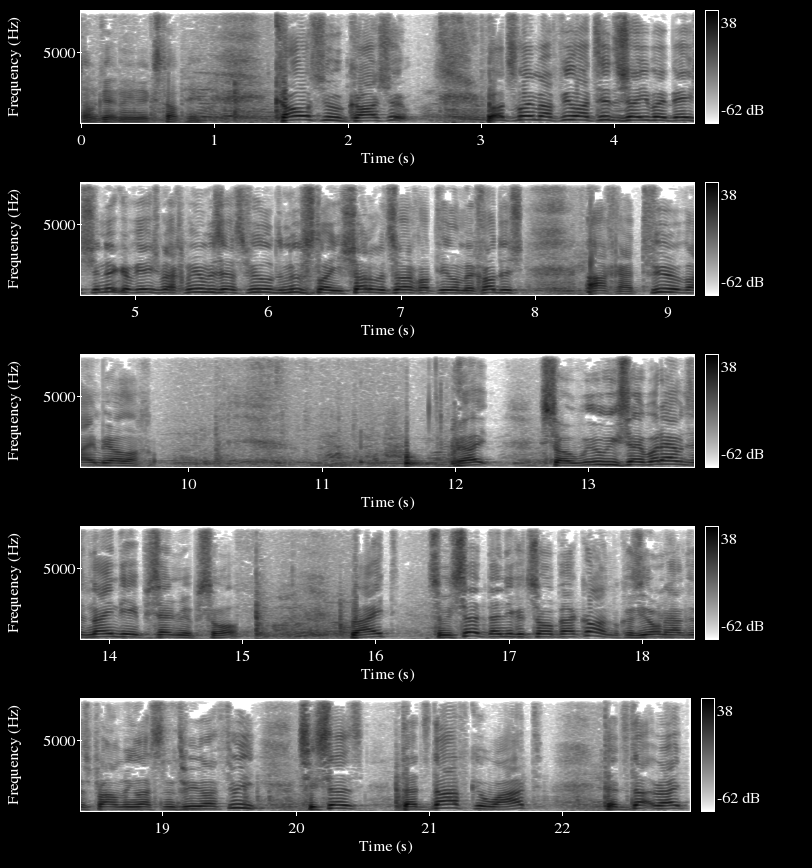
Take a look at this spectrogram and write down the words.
Don't get me mixed up here. Kol shu kasher. Rotz loim afil atzit shayi b'zeh asfil d'mufsla yishanu v'tzorach latil achat tfir v'ayim bi'alach. Right? So we, we say, what happens if 98% rips off? Right? So he said, then you could sew it back on because you don't have this problem being less than three by three. So he says, that's dafka what? That's not right.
